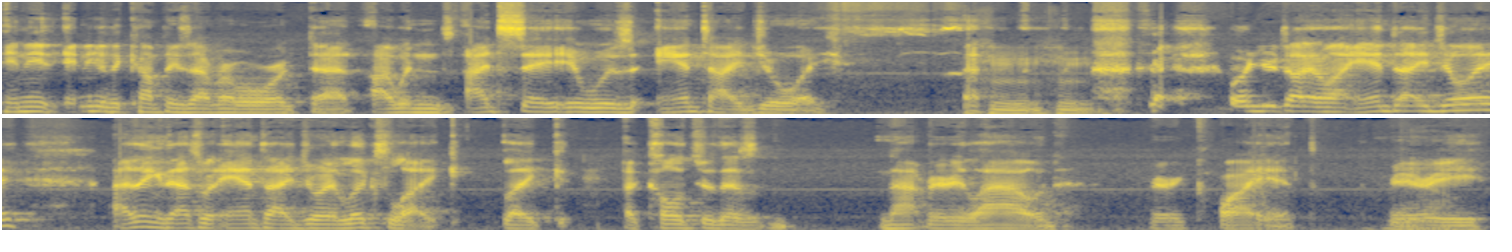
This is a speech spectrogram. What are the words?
Any any of the companies I've ever worked at, I wouldn't. I'd say it was anti joy. when you're talking about anti joy, I think that's what anti joy looks like. Like a culture that's not very loud, very quiet, very yeah.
